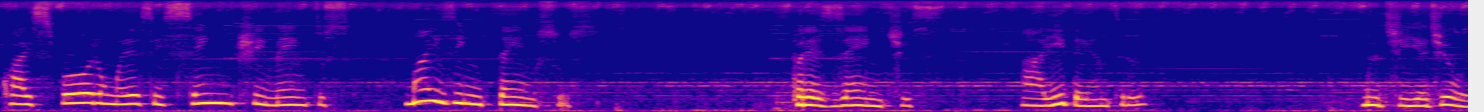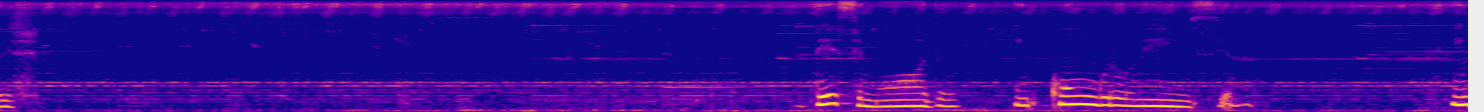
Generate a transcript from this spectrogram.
quais foram esses sentimentos mais intensos presentes aí dentro no dia de hoje. Desse modo, em congruência, em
